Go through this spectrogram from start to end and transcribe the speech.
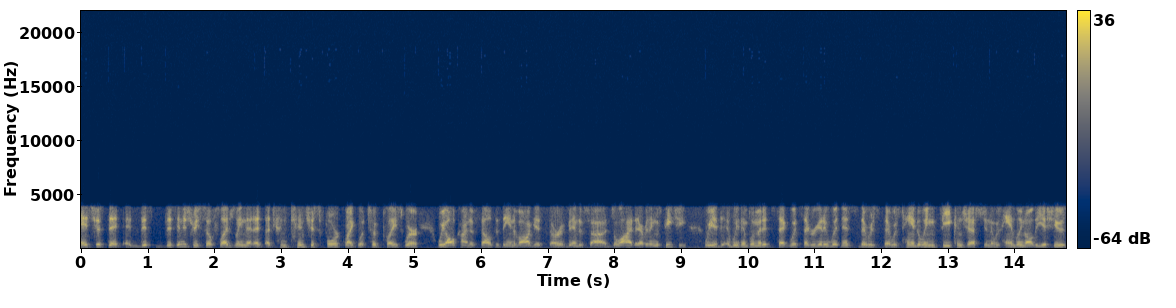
it's just that this this industry is so fledgling that a, a contentious fork like what took place, where we all kind of felt at the end of August or at the end of uh, July that everything was peachy. We had we'd implemented SegWit, segregated witness. There was there was handling fee congestion. There was handling all the issues.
